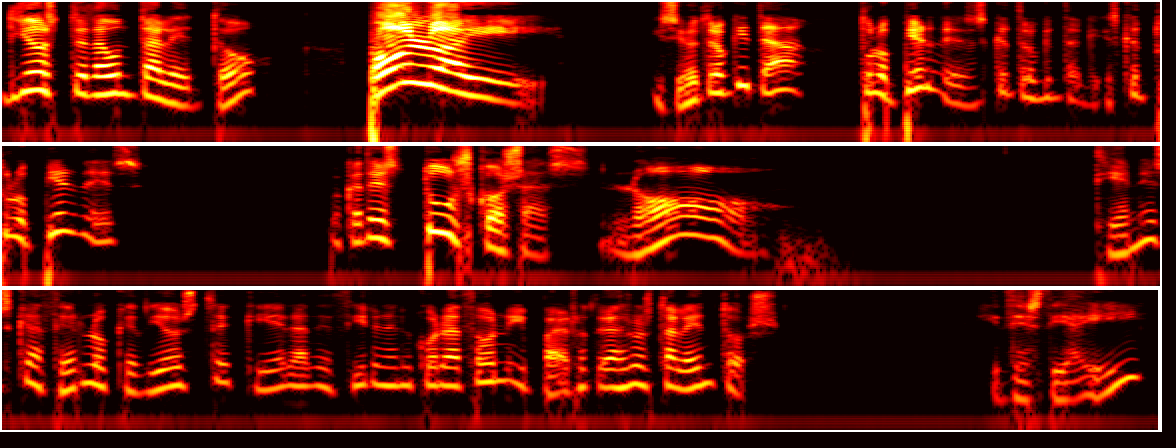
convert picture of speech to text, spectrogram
Dios te da un talento, ponlo ahí. Y si no te lo quita, tú lo pierdes, es que te lo quita, es que tú lo pierdes porque haces tus cosas. No. Tienes que hacer lo que Dios te quiera decir en el corazón y para eso te das los talentos. Y desde ahí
